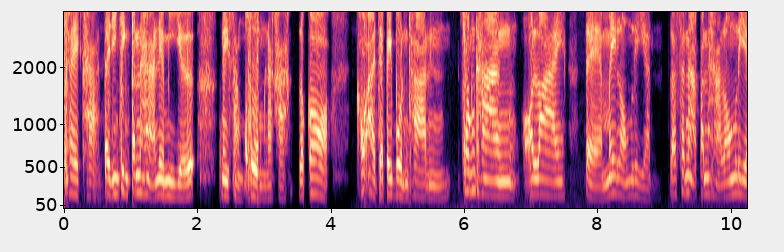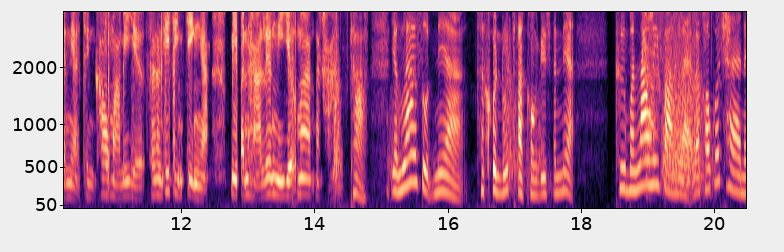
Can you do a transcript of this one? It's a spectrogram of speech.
ใช่ค่ะ แต่จริง ๆ ปัญหาเนี่ยมีเยอะในสังคมนะคะ แล้วก็เขาอาจจะไปบ่นผ่านช่องทางออนไลน์ แต่ไม่ร้องเรียน ลักษณะปัญหาร้องเรียนเนี่ยจึงเข้ามาไม่เยอะทั้งที่จริงๆอะมีปัญหาเรื่องนี้เยอะมากนะคะ ค่ะ อย่างล่าสุดเนี่ยคนรู้จักของดิฉันเนี่ยคือมันเล่าให้ฟังแหละ แล้วเขาก็แชร์ใน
